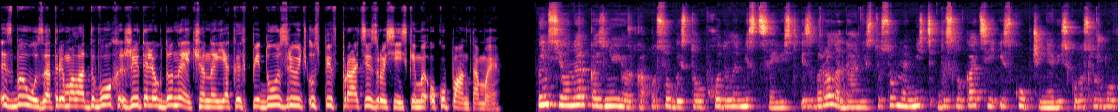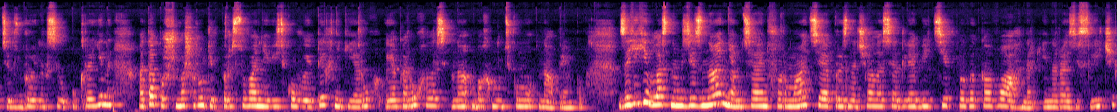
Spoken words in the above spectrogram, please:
СБУ затримала двох жительок Донеччини, яких підозрюють у співпраці з російськими окупантами. Пенсіонерка з Нью-Йорка особисто обходила місцевість і збирала дані стосовно місць дислокації і скупчення військовослужбовців Збройних сил України, а також маршрутів пересування військової техніки, яка рухалась на Бахмутському напрямку. За її власним зізнанням, ця інформація призначалася для бійців ПВК Вагнер, і наразі слідчі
